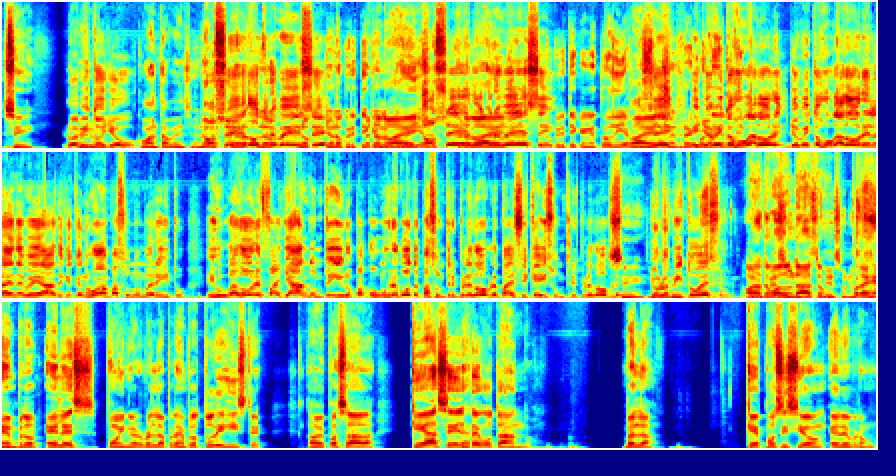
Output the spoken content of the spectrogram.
Sí. Lo he Pero, visto yo. ¿Cuántas veces? No sé, dos o tres veces. yo lo critiqué Pero en lo estos ha días. hecho. No sé, Pero dos o tres veces. Lo critiqué en estos días con, el récord Y yo he visto jugadores, yo he visto jugadores en la NBA de que, que no juegan para su numerito y jugadores fallando un tiro para con un rebote para hacer un triple doble para decir que hizo un triple doble. Sí. yo lo he visto eso. Ahora te voy a dar un no es- dato. no Por ejemplo, siempre. él es pointer, ¿verdad? Por ejemplo, tú dijiste la vez pasada, ¿qué hace él rebotando? ¿Verdad? ¿Qué posición es LeBron?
